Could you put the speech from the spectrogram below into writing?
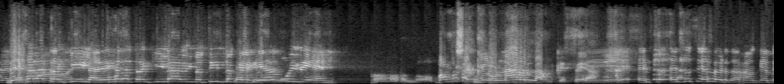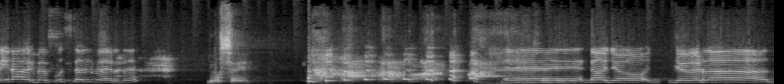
pero Déjala no, tranquila, eh, déjala tranquila, vino tinto, que le queda muy bien. No, no. Vamos a clonarla, aunque sea. Sí, eh, eso, eso sí es verdad. Aunque mira, hoy me puse el verde. Yo sé. Eh, no, yo, yo de verdad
